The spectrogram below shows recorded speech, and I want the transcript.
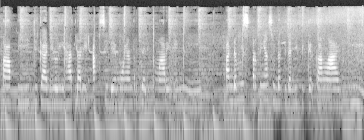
Tapi jika dilihat dari aksi demo yang terjadi kemarin ini, pandemi sepertinya sudah tidak difikirkan lagi.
